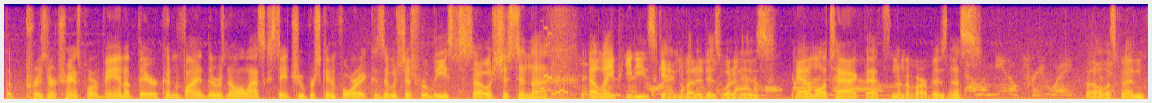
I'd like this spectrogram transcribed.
The prisoner transport van up there. Couldn't find, there was no Alaska State Trooper skin for it because it was just released, so it's just in the LAPD skin, but it is what it is. Animal attack, that's none of our business. So let's go ahead and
